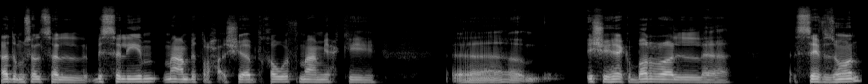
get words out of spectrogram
هذا مسلسل بالسليم ما عم بيطرح أشياء بتخوف ما عم يحكي آه، إشي هيك برا ال- السيف زون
